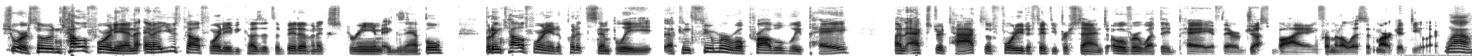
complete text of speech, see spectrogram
Sure. So in California, and, and I use California because it's a bit of an extreme example, but in California, to put it simply, a consumer will probably pay an extra tax of 40 to 50% over what they'd pay if they're just buying from an illicit market dealer. Wow.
